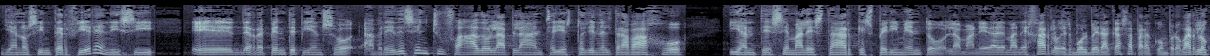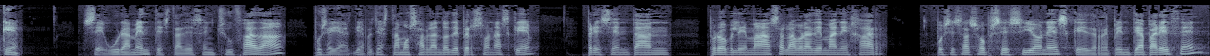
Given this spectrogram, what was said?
ya nos interfieren y si eh, de repente pienso, habré desenchufado la plancha y estoy en el trabajo y ante ese malestar que experimento, la manera de manejarlo es volver a casa para comprobar lo que seguramente está desenchufada, pues ya, ya estamos hablando de personas que presentan problemas a la hora de manejar pues esas obsesiones que de repente aparecen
